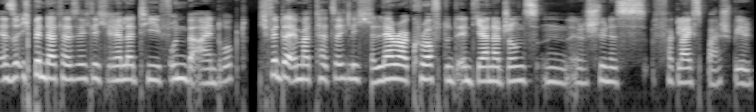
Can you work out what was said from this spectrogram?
Also ich bin da tatsächlich relativ unbeeindruckt. Ich finde da immer tatsächlich Lara Croft und Indiana Jones ein äh, schönes Vergleichsbeispiel.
